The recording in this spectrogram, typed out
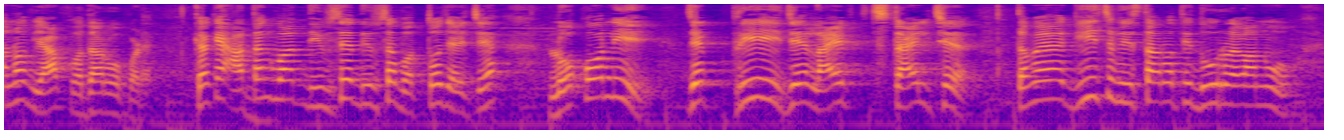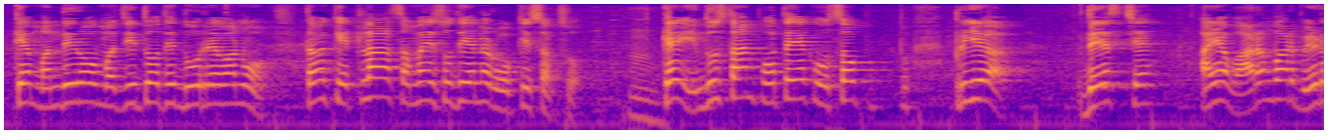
એનો વ્યાપ વધારવો પડે. કારણ કે આતંકવાદ દિવસે દિવસે વધતો જાય છે. લોકોની જે ફ્રી જે લાઈફ સ્ટાઇલ છે તમે ગીચ વિસ્તારોથી દૂર રહેવાનું કે મંદિરો મસ્જિદોથી દૂર રહેવાનું તમે કેટલા સમય સુધી એને રોકી શકશો? કે હિન્દુસ્તાન પોતે એક ઉત્સવ પ્રિય દેશ છે. અહીંયા વારંવાર ભીડ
